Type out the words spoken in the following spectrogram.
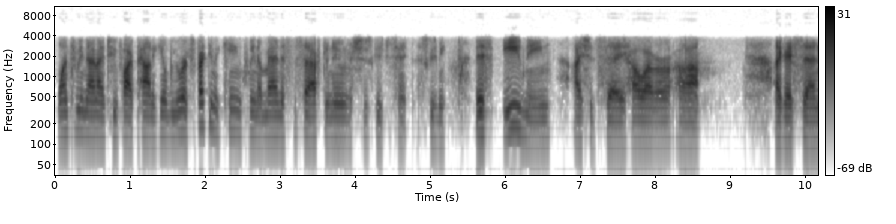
one three nine nine two five pound. Again, we were expecting the King Queen of Madness this afternoon. Excuse me, excuse me, this evening. I should say. However, uh, like I said,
